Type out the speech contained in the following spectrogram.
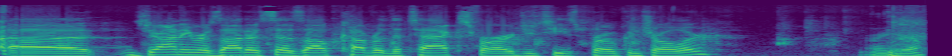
uh, Johnny Rosado says I'll cover the tax for RGT's Pro controller. There you go.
